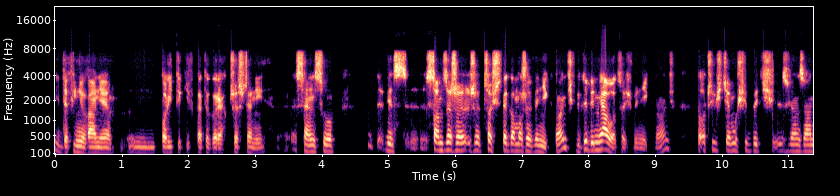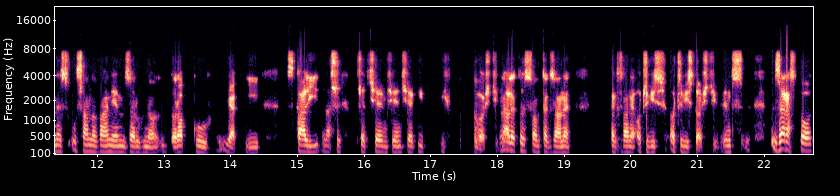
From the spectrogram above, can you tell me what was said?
i definiowanie mm, polityki w kategoriach przestrzeni sensu więc sądzę, że, że coś z tego może wyniknąć. Gdyby miało coś wyniknąć, to oczywiście musi być związane z uszanowaniem zarówno dorobku, jak i skali naszych przedsięwzięć, jak i ich możliwości. No ale to są tak zwane, tak zwane oczywist oczywistości. Więc zaraz po,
